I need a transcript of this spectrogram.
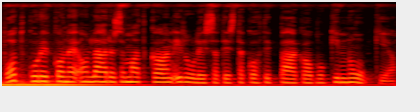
Potkurikone on lähdössä matkaan Ilulissatista kohti pääkaupunki Nuukia.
